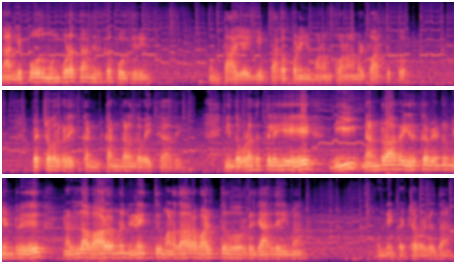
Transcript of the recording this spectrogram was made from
நான் எப்போதும் முன்கூடத்தான் இருக்கப் போகிறேன். உன் தாயையும் தகப்பனையும் மனம் கோணாமல் பார்த்துக்கோ. பெற்றவர்களை கண் கண்கலங்க வைக்காதே. இந்த உலகத்திலேயே நீ நன்றாக இருக்க வேண்டும் என்று நல்லா வாழணும்னு நினைத்து மனதார வாழ்த்துபவர்கள் யார் தெரியுமா? உன்னை பெற்றவர்கள்தான்.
